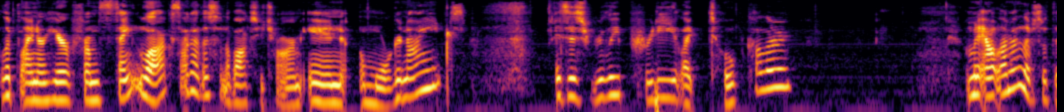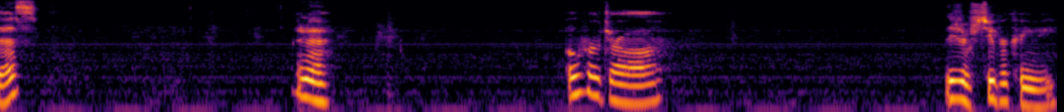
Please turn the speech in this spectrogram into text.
lip liner here from St. Lux. I got this in a BoxyCharm in Morganite. It's this really pretty, like, taupe color. I'm going to outline my lips with this. I'm going to overdraw. These are super creamy.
